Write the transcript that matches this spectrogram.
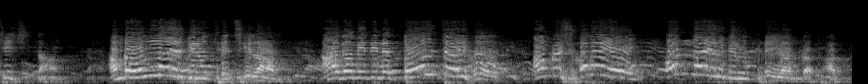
খ্রিস্টান, আমরা অন্যায়ের বিরুদ্ধে ছিলাম। আগামী দিনে দল যাই হোক, আমরা সবাই এই অন্যায়ের বিরুদ্ধেই আমরা থাকব।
